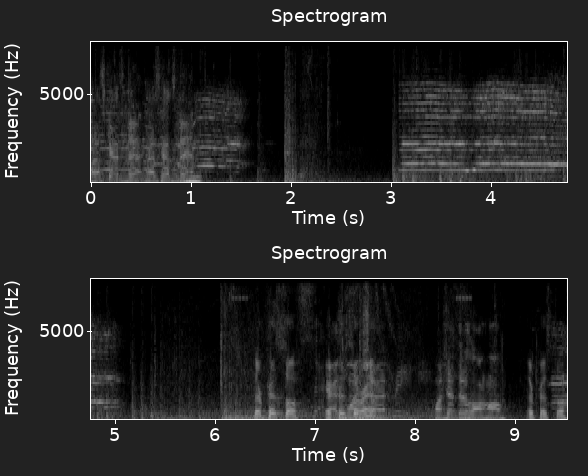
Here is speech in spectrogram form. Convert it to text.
Last guy's vent, last guy's vent. Their pistol. Their Guys, pistol one ran. shot. One shot through the long hall. Their pistol.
